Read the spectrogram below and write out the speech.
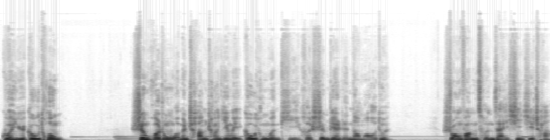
关于沟通，生活中我们常常因为沟通问题和身边人闹矛盾，双方存在信息差，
